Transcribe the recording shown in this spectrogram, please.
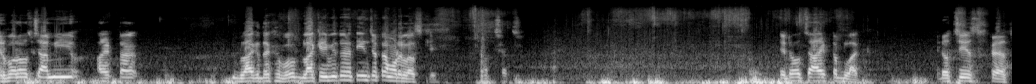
এরপর হচ্ছে আমি আরেকটা ব্ল্যাক দেখাবো। ব্ল্যাকের ভিতরে তিন চারটা মডেল আজকে। আচ্ছা আচ্ছা। এটা হচ্ছে আরেকটা ব্ল্যাক এটা হচ্ছে স্ক্র্যাচ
